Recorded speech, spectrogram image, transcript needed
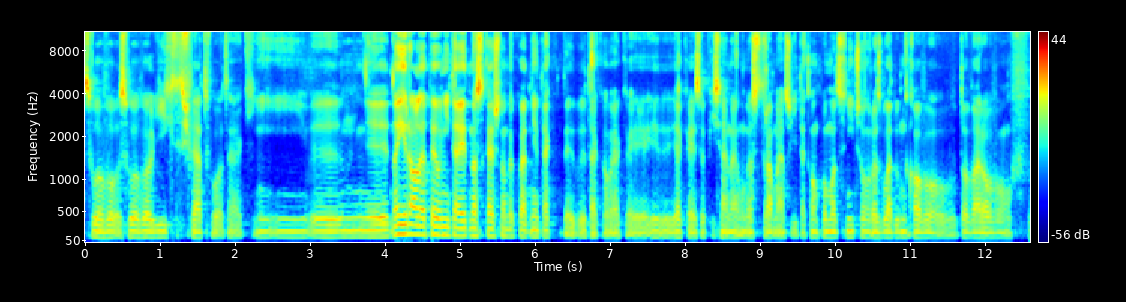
słowo, słowo licht, światło, tak. I, y, no i rolę pełni ta jednostka zresztą dokładnie tak, taką, jaka, jaka jest opisana u Nostroma, czyli taką pomocniczą, rozładunkową, towarową w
